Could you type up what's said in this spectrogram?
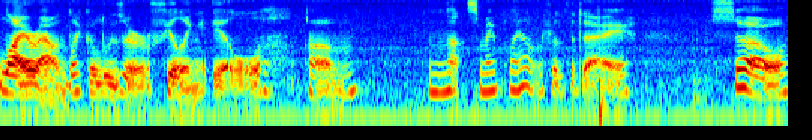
lie around like a loser, feeling ill. Um, and that's my plan for the day. So,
